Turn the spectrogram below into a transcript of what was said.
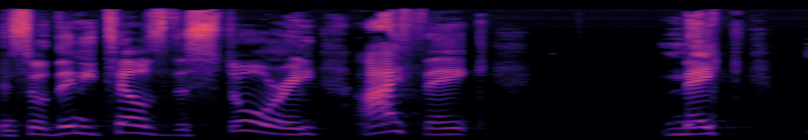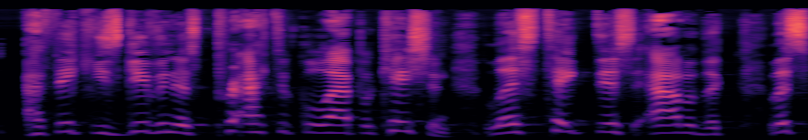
And so then he tells the story, I think, make I think he's giving us practical application. Let's take this out of the let's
